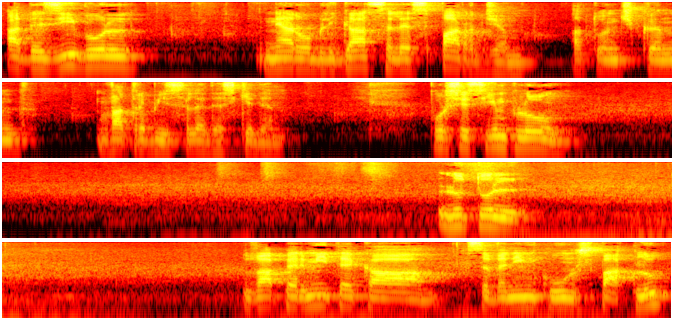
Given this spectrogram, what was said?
adezivul ne-ar obliga să le spargem atunci când va trebui să le deschidem. Pur și simplu, lutul va permite ca să venim cu un șpaclu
